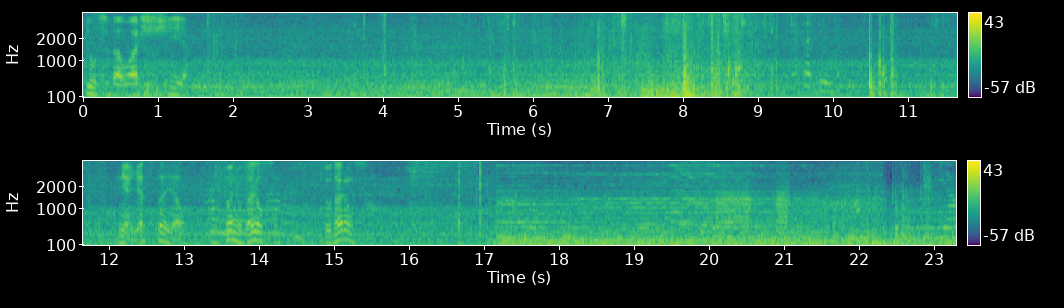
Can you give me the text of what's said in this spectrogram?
Напил сюда вообще. Не, я стоял. Никто не ударился. Ты ударился? Меня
